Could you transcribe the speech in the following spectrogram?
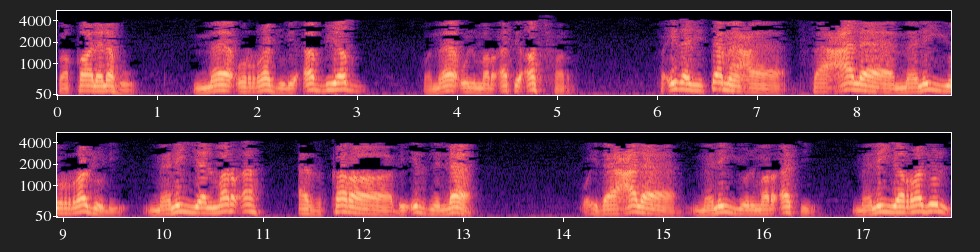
فقال له ماء الرجل أبيض وماء المرأة أصفر فإذا اجتمع فعلى مني الرجل مني المرأة أذكر بإذن الله. وإذا على مني المرأة مني الرجل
